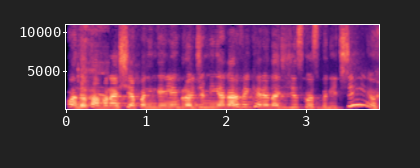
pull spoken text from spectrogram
Quando eu tava na Xepa, ninguém lembrou de mim, agora vem querer dar de discurso bonitinho?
